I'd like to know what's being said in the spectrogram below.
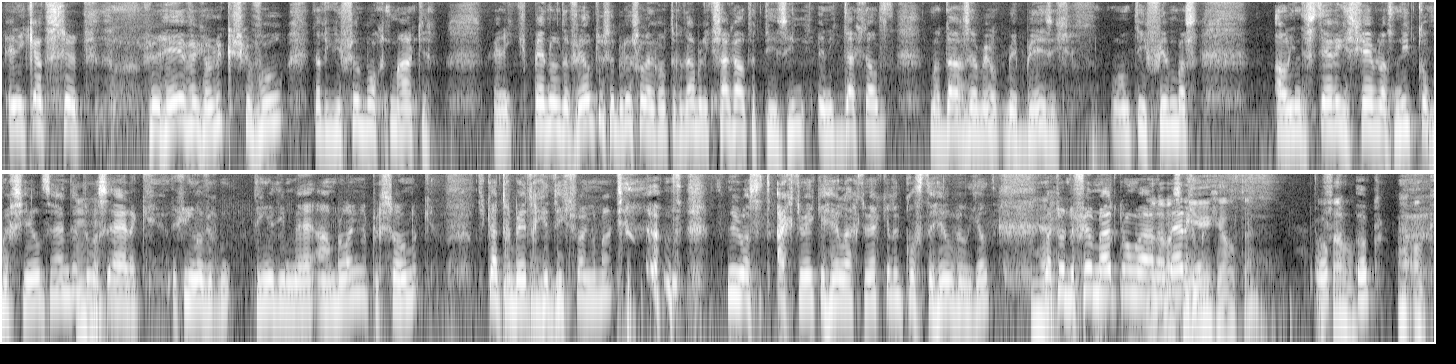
En ik had een soort verheven geluksgevoel dat ik die film mocht maken. En ik pendelde veel tussen Brussel en Rotterdam en ik zag altijd die zin. En ik dacht altijd, maar daar zijn we ook mee bezig. Want die film was al in de sterren geschreven als niet commercieel zijnde. Mm was eigenlijk, het ging over dingen die mij aanbelangen, persoonlijk. Dus ik had er beter gedicht van gemaakt. nu was het acht weken heel hard werken, dat kostte heel veel geld. Maar toen de film uitkwam waren Maar dat was geld, hè? Ook, ook. Ah, ook.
